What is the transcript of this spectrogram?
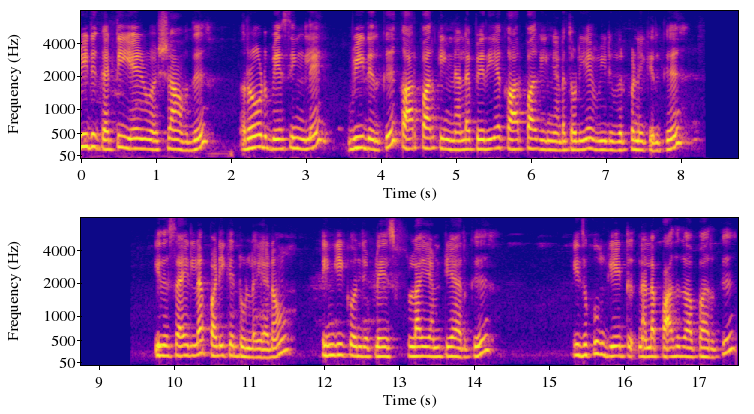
வீடு கட்டி ஏழு வருஷம் ஆகுது. ரோடு பேசிங்லே வீடு இருக்குது கார் பார்க்கிங் நல்ல பெரிய கார் பார்க்கிங் இடத்துடைய வீடு விற்பனைக்கு இருக்குது இது சைடில் படிக்கட்டு உள்ள இடம். இங்கேயும் கொஞ்சம் பிளேஸ் ஃபுல்லாக எம்டியாக இருக்குது இதுக்கும் கேட்டு நல்லா பாதுகாப்பாக இருக்குது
